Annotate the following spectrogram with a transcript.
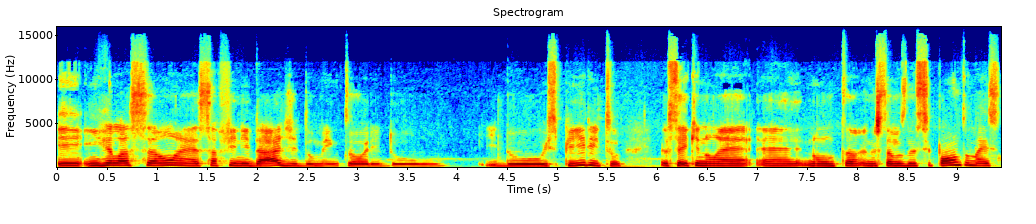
em relação a essa afinidade do mentor e do, e do espírito, eu sei que não é, é não, não, estamos nesse ponto, mas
